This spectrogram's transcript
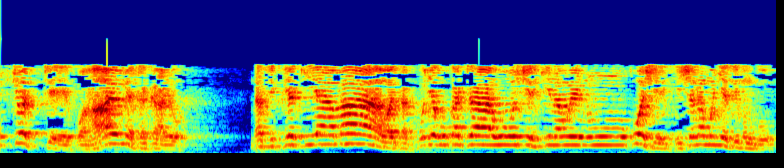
chochote kwa hayo miatakayo na siku ya kiama watakuja kukataa huo ushirikina wenu kuwashirikisha na mwenyezi mungu.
